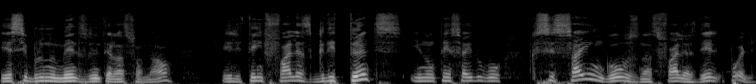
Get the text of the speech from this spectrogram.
Esse Bruno Mendes do Internacional, ele tem falhas gritantes e não tem saído gol. Porque se saem gols nas falhas dele, pô, ele,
